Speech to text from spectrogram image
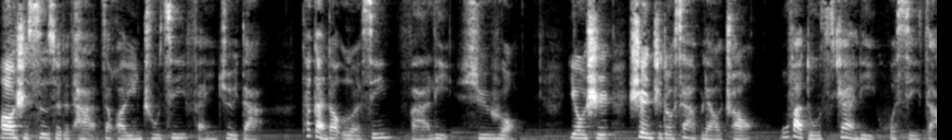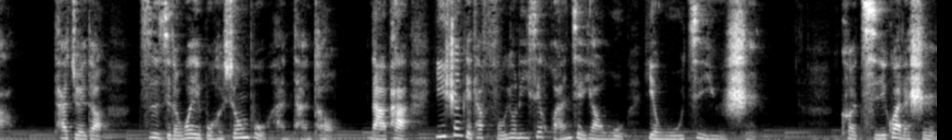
二十四岁的她在怀孕初期反应巨大，她感到恶心、乏力、虚弱，有时甚至都下不了床，无法独自站立或洗澡。她觉得自己的胃部和胸部很疼痛，哪怕医生给她服用了一些缓解药物，也无济于事。可奇怪的是，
